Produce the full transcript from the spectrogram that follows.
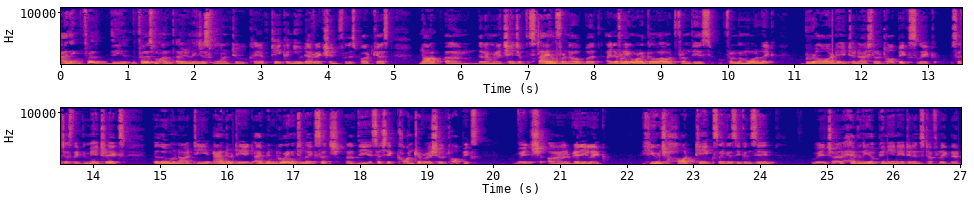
I think for the for this month, I really just want to kind of take a new direction for this podcast. Not um, that I'm going to change up the style for now, but I definitely want to go out from these from the more like broad international topics like such as like the Matrix, Illuminati, Andrew Tate. I've been going into like such uh, the such like controversial topics, which are very like huge hot takes, I guess you can say, which are heavily opinionated and stuff like that.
